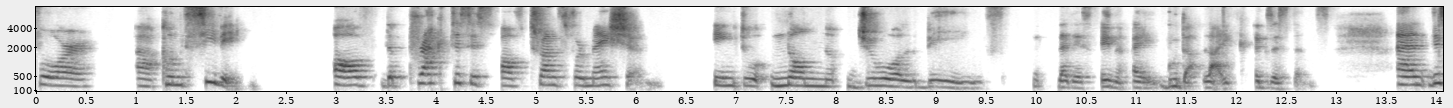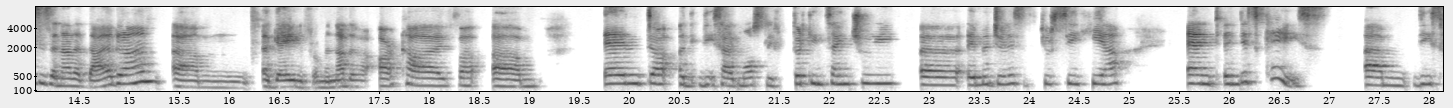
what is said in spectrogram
for uh, conceiving of the practices of transformation into non-dual beings, that is in a Buddha-like existence. And this is another diagram, um, again from another archive. Um, and uh, these are mostly 13th century uh, images that you see here. And in this case, um, these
